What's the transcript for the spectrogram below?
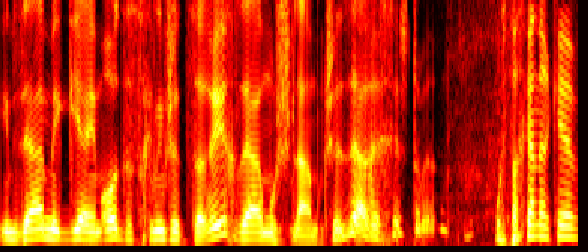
אם זה היה מגיע עם עוד השחקנים שצריך, זה היה מושלם. כשזה הרכש, אתה אומר, הוא שחקן הרכב,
